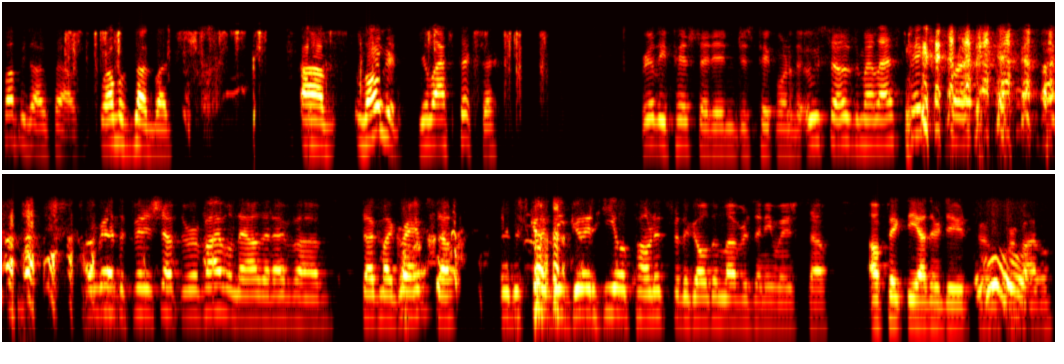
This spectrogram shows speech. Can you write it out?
puppy dog pals. We're almost done, bud. Um, Logan, your last pick, sir. Really pissed I didn't just pick one of the Usos in my last pick, but I'm gonna have to finish up the revival now that I've uh, dug my grave. So they're just gonna be good heel opponents for the Golden Lovers, anyways. So I'll pick the other dude from Ooh. revival.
